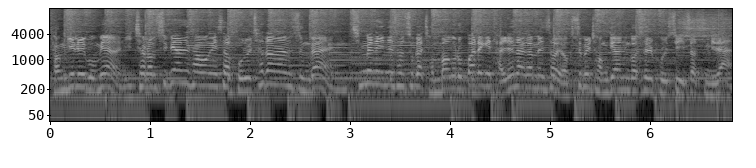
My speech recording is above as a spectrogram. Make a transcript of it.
경기를 보면 이처럼 수비하는 상황에서 볼을 차단하는 순간 측면에 있는 선수가 전방으로 빠르게 달려나가면서 역습을 전개하는 것을 볼 수 있었습니다.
